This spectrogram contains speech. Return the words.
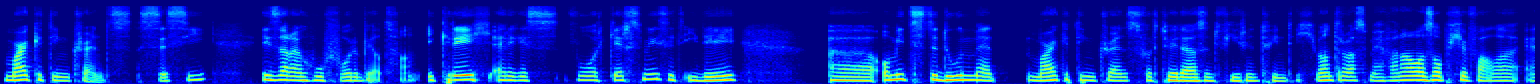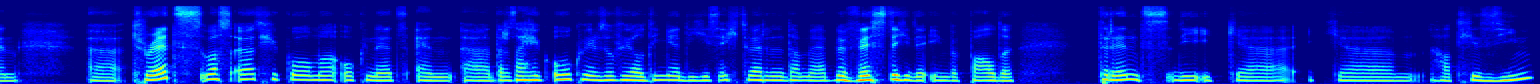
Marketing Trends sessie is daar een goed voorbeeld van. Ik kreeg ergens voor kerstmis het idee uh, om iets te doen met marketing trends voor 2024. Want er was mij van alles opgevallen en uh, Threads was uitgekomen ook net. En daar zag ik ook weer zoveel dingen die gezegd werden dat mij bevestigden in bepaalde trends die ik, ik had gezien.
